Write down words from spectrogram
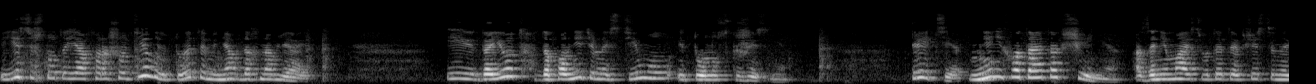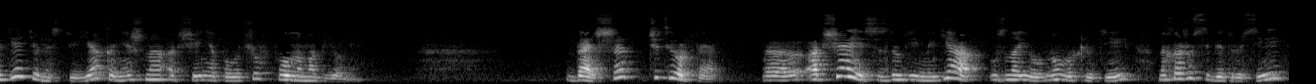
И если что-то я хорошо делаю, то это меня вдохновляет. И дает дополнительный стимул и тонус к жизни. Третье. Мне не хватает общения. А занимаясь вот этой общественной деятельностью, я, конечно, общение получу в полном объеме. Дальше. Четвертое. Э, общаясь с другими, я узнаю новых людей, нахожу себе друзей,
